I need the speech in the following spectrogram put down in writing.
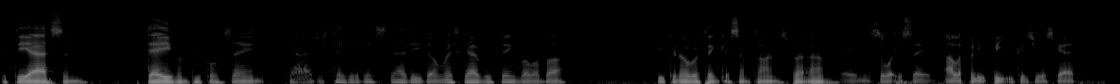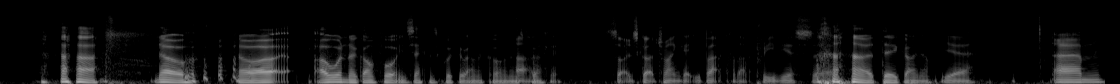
the DS and Dave and people saying, yeah, just take it a bit steady, don't risk everything, blah blah blah. You can overthink it sometimes, but um, Saying- So what you're saying? Alaphilippe beat you because you were scared. no, no, I I wouldn't have gone 14 seconds quick around the corners, Ah, okay. So I just got to try and get you back for that previous. Uh, but dig, I know. yeah. Um.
